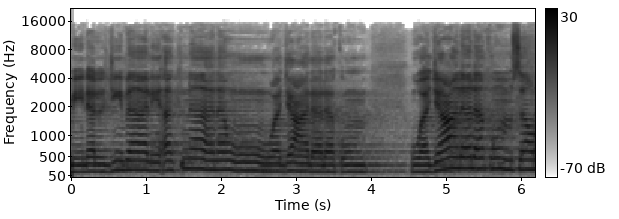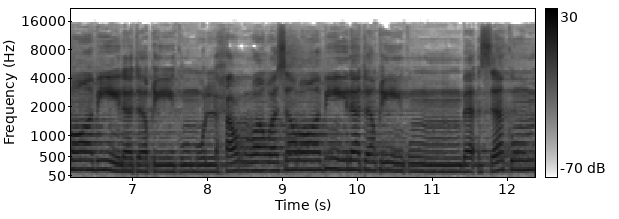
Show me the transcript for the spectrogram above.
من الجبال أكنانا وجعل لكم وجعل لكم سرابيل تقيكم الحر وسرابيل تقيكم بأسكم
